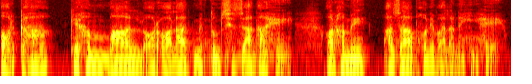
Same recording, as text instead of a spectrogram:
اور کہا کہ ہم مال اور اولاد میں تم سے زیادہ ہیں اور ہمیں عذاب ہونے والا نہیں ہے۔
